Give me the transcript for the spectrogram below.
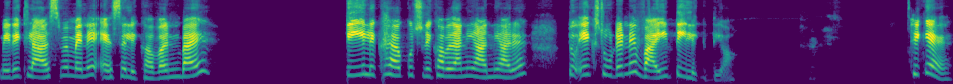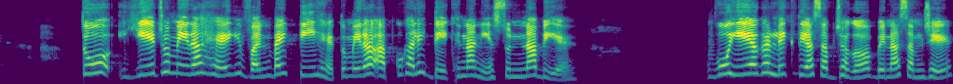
मेरे क्लास में मैंने ऐसे लिखा वन बाय टी लिखा है, कुछ लिखा, पता नहीं, याद नहीं आ रहा है तो एक स्टूडेंट ने वाई टी लिख दिया। ठीक है? तो ये जो मेरा है, ये वन बाई टी है तो मेरा आपको खाली देखना नहीं है, सुनना भी है। वो ये अगर लिख दिया सब जगह, बिना समझे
